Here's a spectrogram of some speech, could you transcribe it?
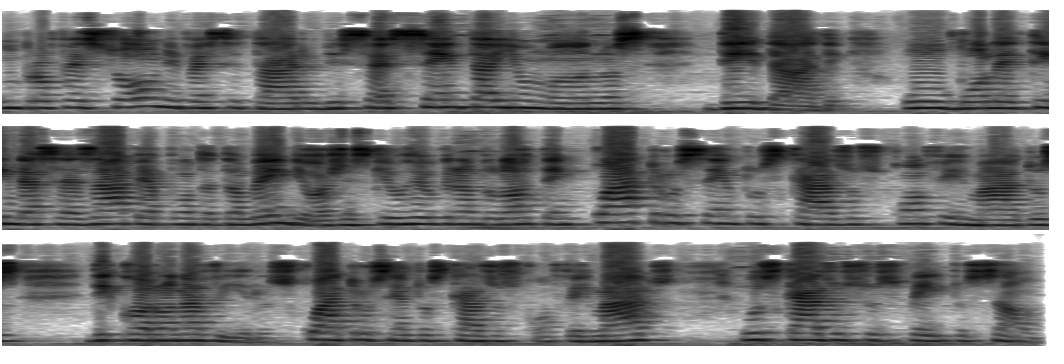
um professor universitário de 61 anos de idade. O boletim da CESAP aponta também, Diógenes, que o Rio Grande do Norte tem 400 casos confirmados de coronavírus. 400 casos confirmados. Os casos suspeitos são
